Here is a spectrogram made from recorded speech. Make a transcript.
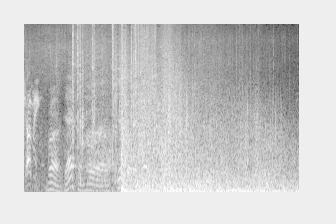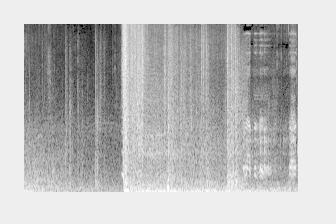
Incoming. Bro, that's some whole ass shit. bro. In that position. Start.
